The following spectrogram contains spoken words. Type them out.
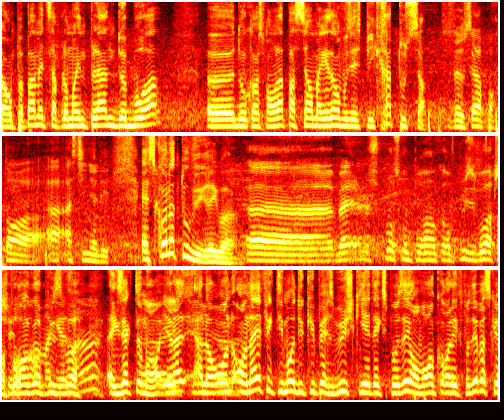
on ne peut pas mettre simplement une plainte de bois. Euh, donc en ce moment-là, passez en magasin, on vous expliquera tout ça. C'est aussi important à, à- à signaler. Est-ce qu'on a tout vu, Grégoire? Euh, ben, je pense qu'on pourra encore plus voir On chez pourra encore en plus magasin. voir. Exactement. Il y en a- Euh, alors, on, on a effectivement du Cupersbush qui est exposé. On va encore l'exposer parce que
